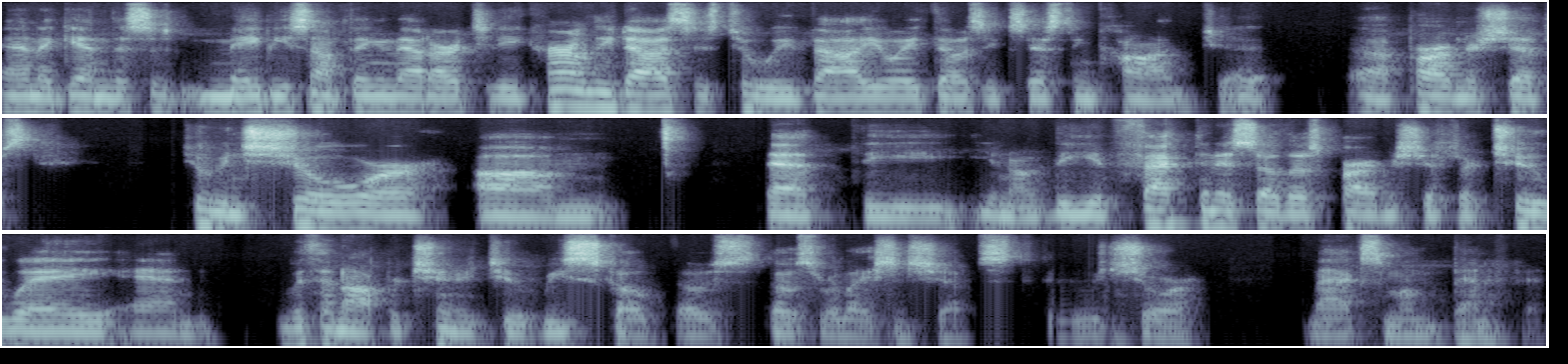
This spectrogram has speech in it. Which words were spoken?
and again, this is maybe something that RTD currently does is to evaluate those existing con uh, partnerships to ensure um, that the, you know, the effectiveness of those partnerships are two-way and with an opportunity to rescope those, those relationships to ensure maximum benefit.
